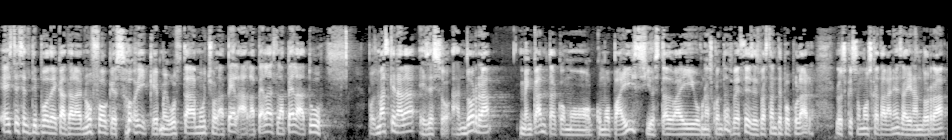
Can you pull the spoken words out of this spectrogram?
Este es el tipo de catalanufo que soy, que me gusta mucho la pela. La pela es la pela, tú. Pues más que nada es eso. Andorra me encanta como, como país. Yo he estado ahí unas cuantas veces. Es bastante popular los que somos catalanes a ir a Andorra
